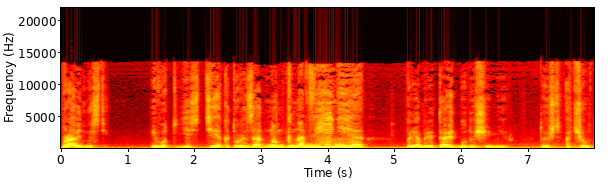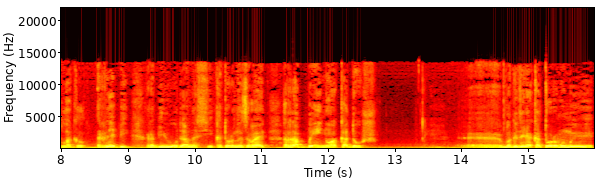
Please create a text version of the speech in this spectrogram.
праведности. И вот есть те, которые за одно мгновение приобретают будущий мир. То есть о чем плакал Реби, Раби Иуда Анаси, который называет Рабейну Акадош, э, благодаря которому мы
